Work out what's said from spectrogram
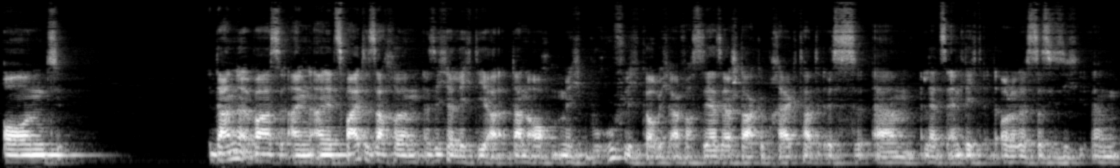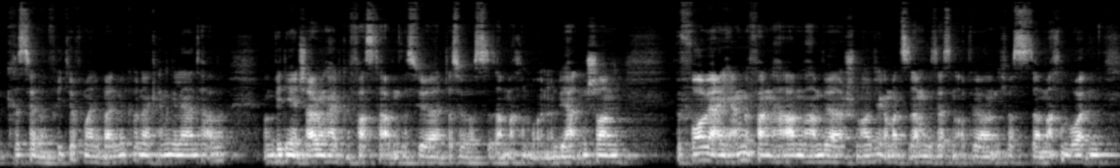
Und dann war es ein, eine zweite Sache, sicherlich, die dann auch mich beruflich, glaube ich, einfach sehr, sehr stark geprägt hat, ist ähm, letztendlich, oder das, dass ich ähm, Christian und Friedhof, meine beiden Mitgründer, kennengelernt habe und wir die Entscheidung halt gefasst haben, dass wir, dass wir was zusammen machen wollen. Und wir hatten schon, bevor wir eigentlich angefangen haben, haben wir schon häufiger mal zusammengesessen, ob wir nicht was zusammen machen wollten.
